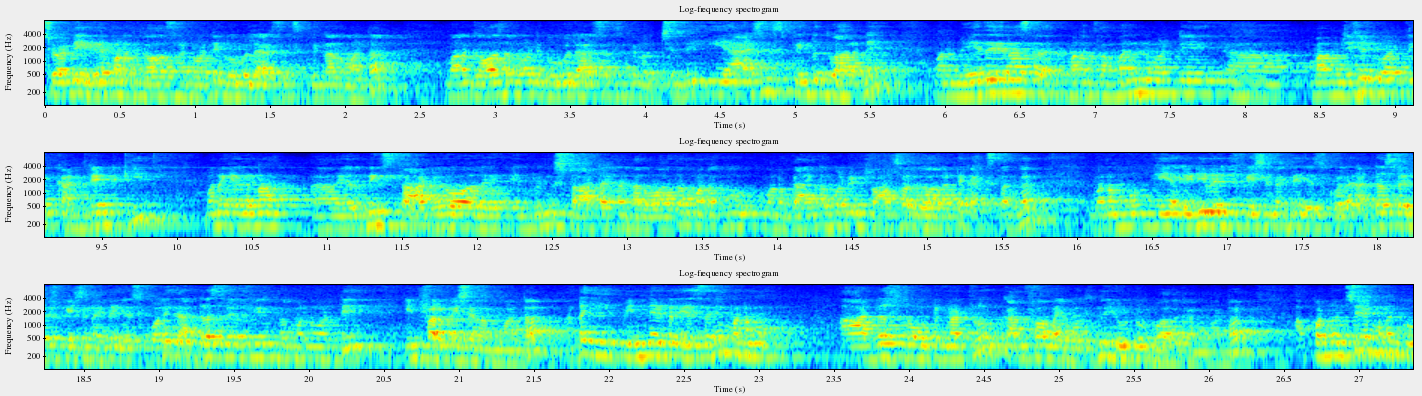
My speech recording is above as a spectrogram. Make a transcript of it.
చూడండి ఇదే మనకు కావాల్సినటువంటి గూగుల్ యాడ్సెన్స్ పిన్ అనమాట మనకు కావాల్సినటువంటి గూగుల్ యాడ్సెన్స్ పిన్ వచ్చింది. ఈ యాడ్సెన్స్ పిన్ ద్వారానే మనం ఏదైనా సరే మనకు సంబంధించినటువంటి మనం చేసేటువంటి కంటెంట్కి మనకి ఏదైనా ఎర్నింగ్ స్టార్ట్ కావాలి ఎర్నింగ్ స్టార్ట్ అయిన తర్వాత మనకు మన బ్యాంక్ అకౌంట్కి ట్రాన్స్ఫర్ కావాలంటే ఖచ్చితంగా మనము ఈ ఐడి వెరిఫికేషన్ అయితే చేసుకోవాలి అడ్రస్ వెరిఫికేషన్ అయితే చేసుకోవాలి. ఇది అడ్రస్ వెరిఫికేషన్ సంబంధించి ఇన్ఫర్మేషన్ అనమాట అంటే ఈ పిన్ ఎంటర్ చేస్తే మనం ఆ అడ్రస్లో ఉంటున్నట్లు కన్ఫర్మ్ అయిపోతుంది యూట్యూబ్ వాళ్ళకి అనమాట అప్పటి నుంచే మనకు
